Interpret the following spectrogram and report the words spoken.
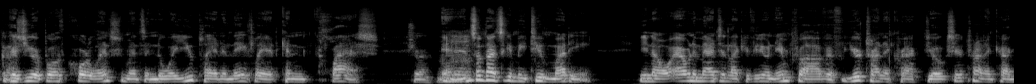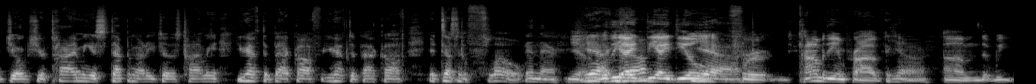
because you are both chordal instruments, and the way you play it and they play it can clash Sure. and, and sometimes it can be too muddy. You know, I would imagine like if you're doing improv, if you're trying to crack jokes, you're trying to crack jokes, your timing is stepping on each other's timing. You have to back off. You have to back off. It doesn't flow. Been there. Yeah. Yeah, well, the i- the ideal Yeah. for comedy improv Yeah. um, that we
